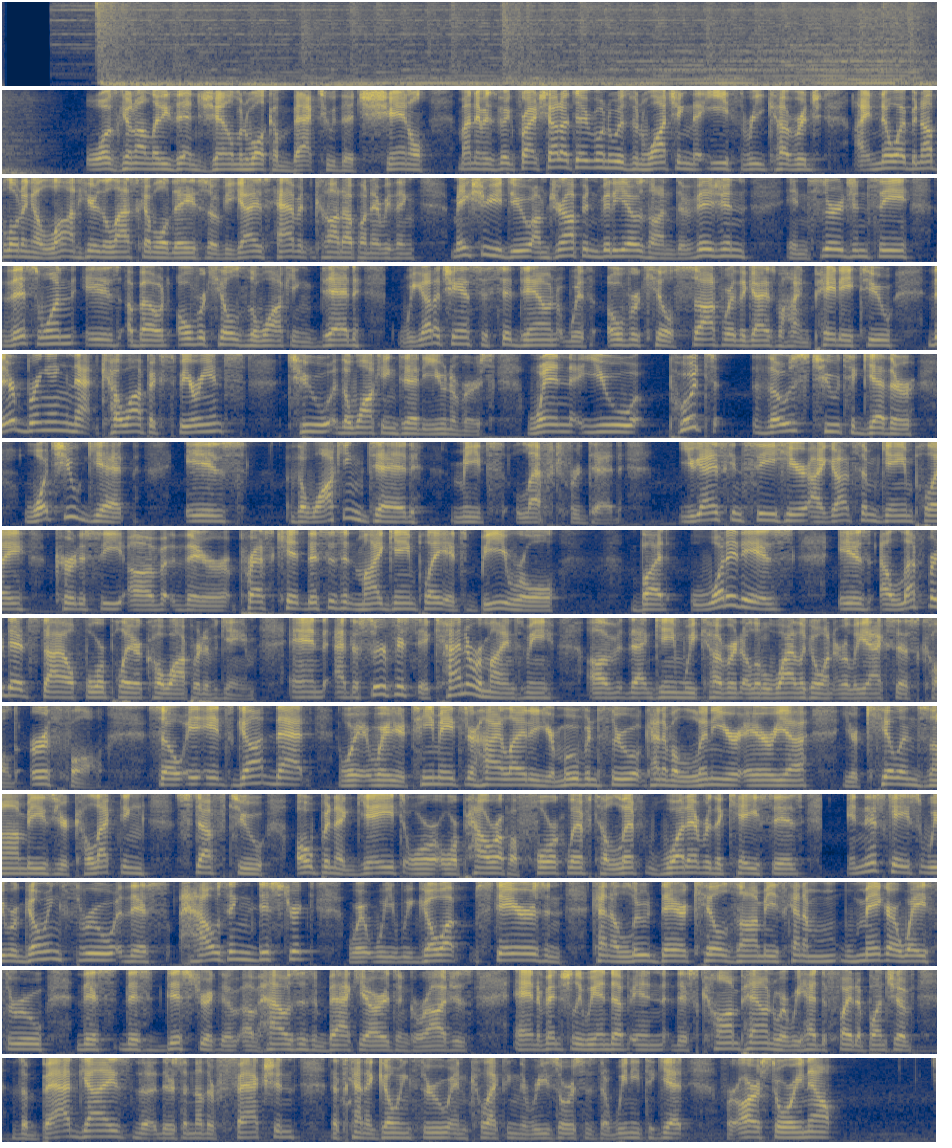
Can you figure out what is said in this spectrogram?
What's going on, ladies and gentlemen? Welcome back to the channel. My name is Big Fry. Shout out to everyone who has been watching the E3 coverage. I know I've been uploading a lot here the last couple of days, so if you guys haven't caught up on everything, make sure you do. I'm dropping videos on Division, Insurgency. This one is about Overkill's The Walking Dead. We got a chance to sit down with Overkill Software, the guys behind Payday 2. They're bringing that co op experience to the Walking Dead universe. When you put those two together, what you get is The Walking Dead meets Left 4 Dead. You guys can see here, I got some gameplay courtesy of their press kit. This isn't my gameplay, it's B roll. But what it is, is a Left 4 Dead style four player cooperative game. And at the surface, it kind of reminds me of that game we covered a little while ago on early access called Earthfall. So it, has got that where, where your teammates are highlighted, you're moving through kind of a linear area, you're killing zombies, you're collecting stuff to open a gate or, or power up a forklift to lift whatever the case is in this case, we were going through this housing district where we, we go upstairs and kind of loot there, kill zombies, kind of make our way through this this district of, of houses and backyards and garages, and eventually we end up in this compound where we had to fight a bunch of the bad guys. The, there's another faction that's kind of going through and collecting the resources that we need to get for our story. Now,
